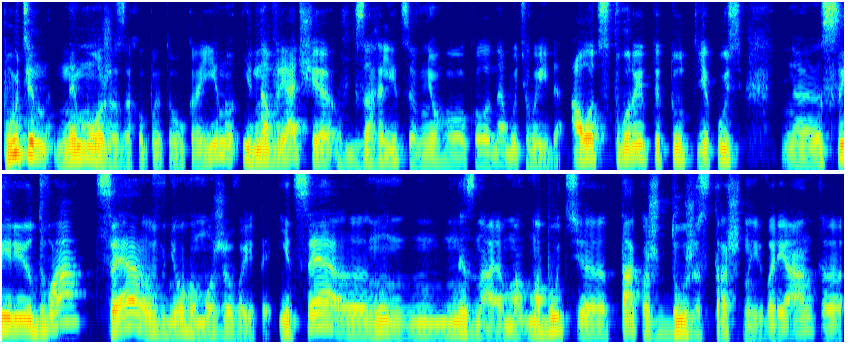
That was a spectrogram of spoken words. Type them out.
Путін не може захопити Україну, і навряд чи взагалі це в нього коли-небудь вийде. А от створити тут якусь е, Сирію 2 це в нього може вийти, і це е, ну не знаю, мабуть, е, також дуже страшний варіант е,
